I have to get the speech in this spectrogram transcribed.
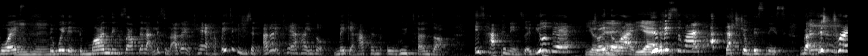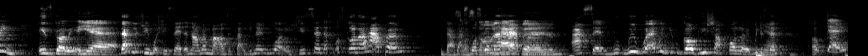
voice, Mhm. the way they're demanding stuff. They're like, listen, I don't care. How, basically, she said, I don't care how you don't make it happen or who turns up. It's happening. So if you're there, You're join there. the ride. Yeah. If you miss the ride, that's your business. But this train is going. Yeah. That's literally what she said. And I remember I was just like, you know what? She said that's what's gonna happen. That's, That's what's, what's, gonna, gonna, happen. happen. I said, we, we wherever you go, we shall follow. We just Yeah. said, okay.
